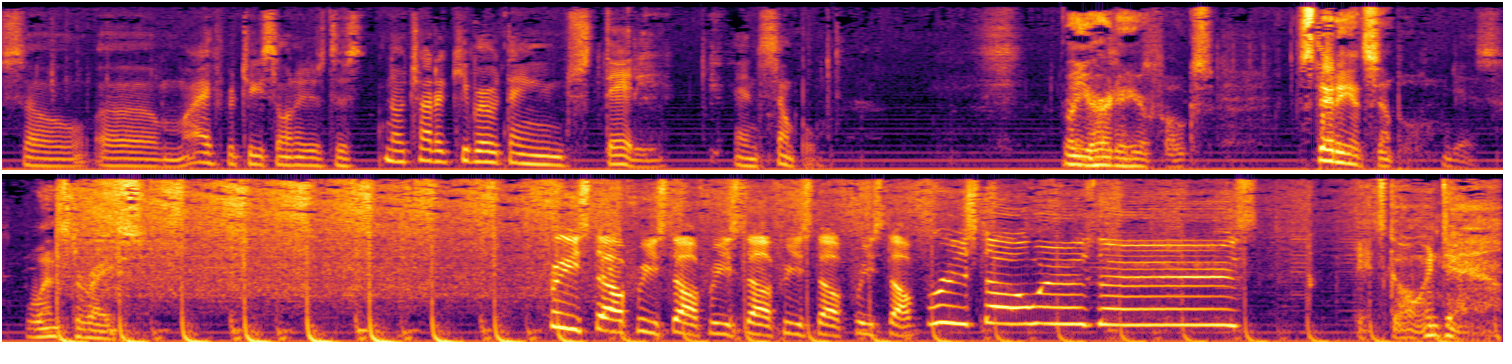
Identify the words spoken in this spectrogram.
So um, my expertise on it is just you know try to keep everything steady and simple. Well, you heard it here, folks. Steady and simple Yes. wins the race. Freestyle, freestyle, freestyle, freestyle, freestyle, freestyle Wednesdays. It's going down.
